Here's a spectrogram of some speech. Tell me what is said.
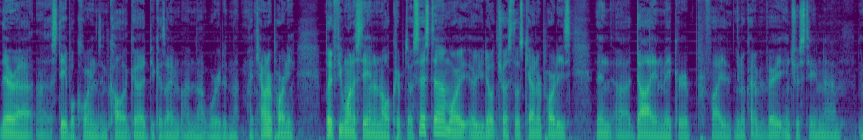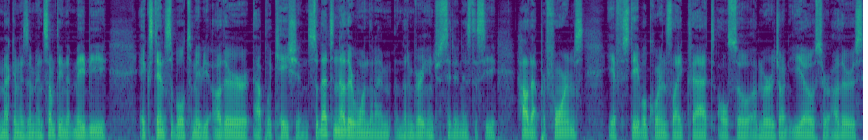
their uh, uh, stable coins and call it good because I'm, I'm not worried in my counterparty. But if you want to stay in an all crypto system or, or you don't trust those counterparties, then uh, DAI and Maker provide you know kind of a very interesting um, mechanism and something that may be extensible to maybe other applications. So that's another one that I'm that I'm very interested in is to see how that performs. If stable coins like that also emerge on EOS or others.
